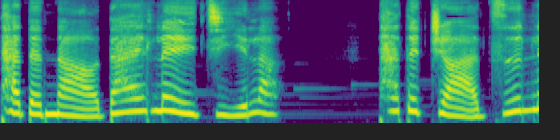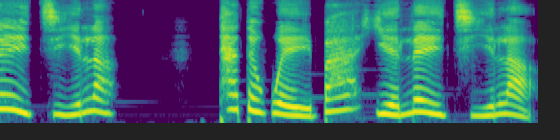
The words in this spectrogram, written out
它的脑袋累极了，它的爪子累极了，它的尾巴也累极了。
